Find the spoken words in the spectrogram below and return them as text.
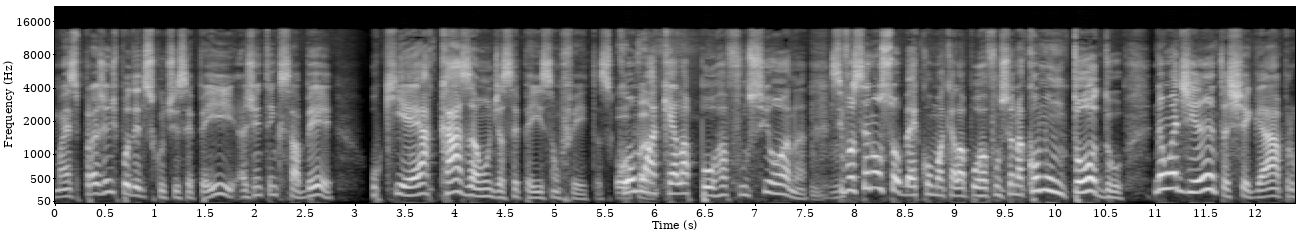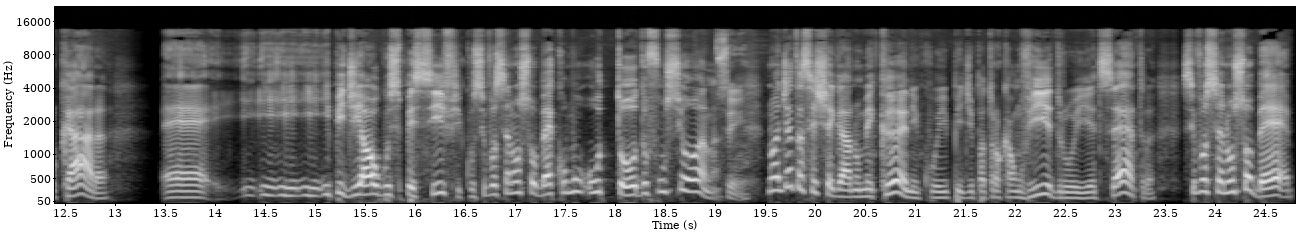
mas para a gente poder discutir CPI, a gente tem que saber o que é a casa onde as CPIs são feitas, como Opa. aquela porra funciona. Se você não souber como aquela porra funciona como um todo, não adianta chegar pro cara é, e, e- e- e pedir algo específico se você não souber como o todo funciona. Sim. Não adianta você chegar no mecânico e pedir para trocar um vidro e etc. Se você não souber,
